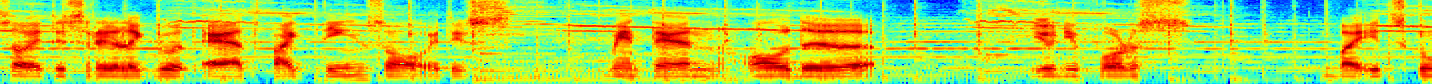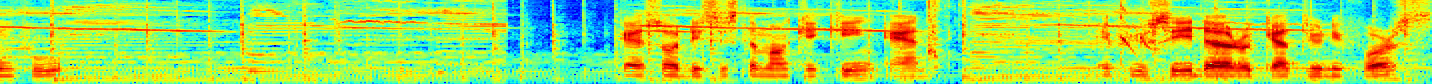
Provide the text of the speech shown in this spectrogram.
So it is really good at fighting, so it is maintain all the universe by its kung fu. Okay, so this is the Monkey King and if you see the Rocket Universe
